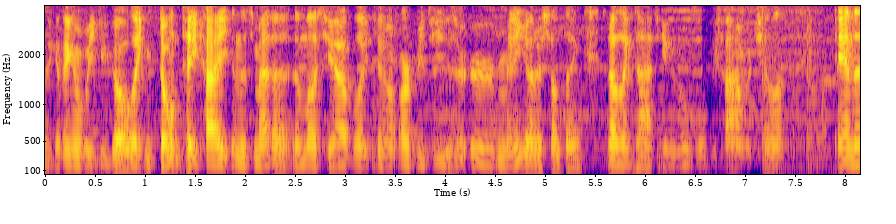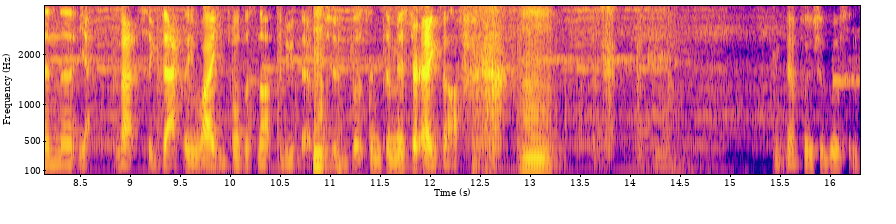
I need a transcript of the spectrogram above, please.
like I think a week ago like don't take height in this meta unless you have like you know RPGs or, or minigun or something. And I was like, nah, dude, we'll, we'll be fine. We're chilling. And then uh, yeah, that's exactly why he told us not to do that. We hmm. should listen to Mr. Exoff. Mm. we definitely should listen.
